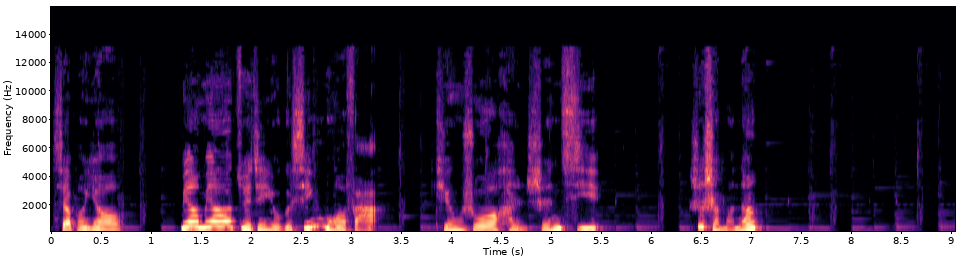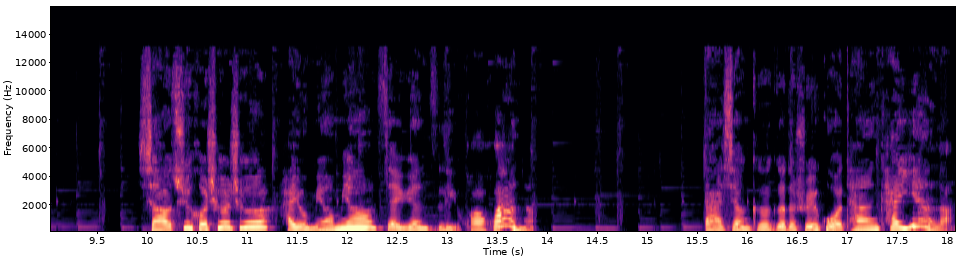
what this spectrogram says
小朋友，喵喵最近有个新魔法，听说很神奇，是什么呢？小趣和车车还有喵喵在院子里画画呢。大象哥哥的水果摊开业了。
